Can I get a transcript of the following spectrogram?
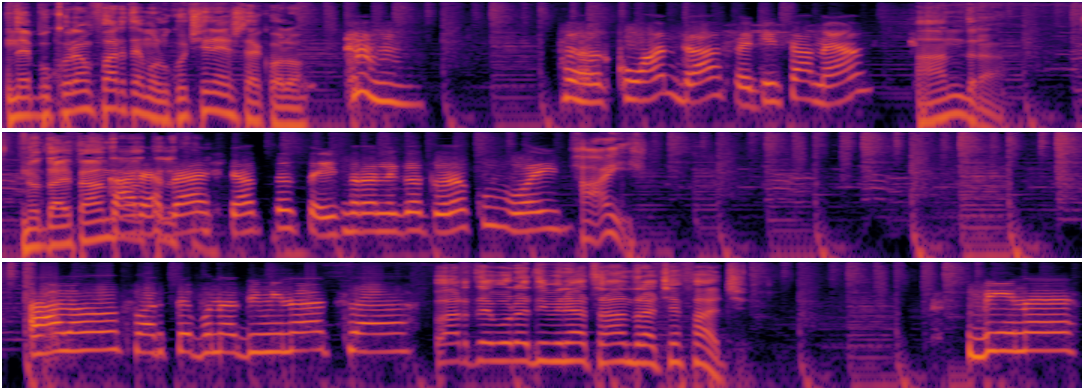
Ne bucurăm foarte mult. Cu cine ești acolo? uh, cu Andra, fetița mea, Andra. Ne dai pe Andra care la abia telefon. așteaptă să intre în legătură cu voi. Hai! Alo, foarte bună dimineața! Foarte bună dimineața, Andra, ce faci? Bine,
